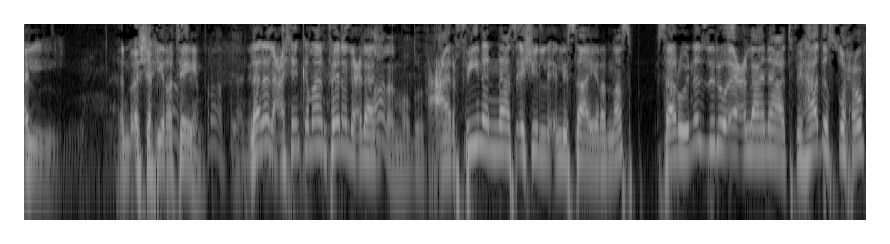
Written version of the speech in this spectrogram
ال... الشهيرتين يعني- لا لا لا عشان كمان فين الإعلان. عارفين الناس إيش اللي ساير النصب؟ صاروا ينزلوا إعلانات في هذه الصحف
